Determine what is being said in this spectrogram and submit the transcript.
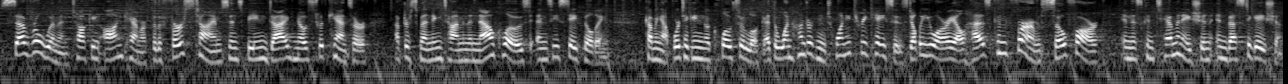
Several women talking on camera for the first time since being diagnosed with cancer after spending time in the now closed NC State building. Coming up, we're taking a closer look at the 123 cases WRAL has confirmed so far in this contamination investigation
